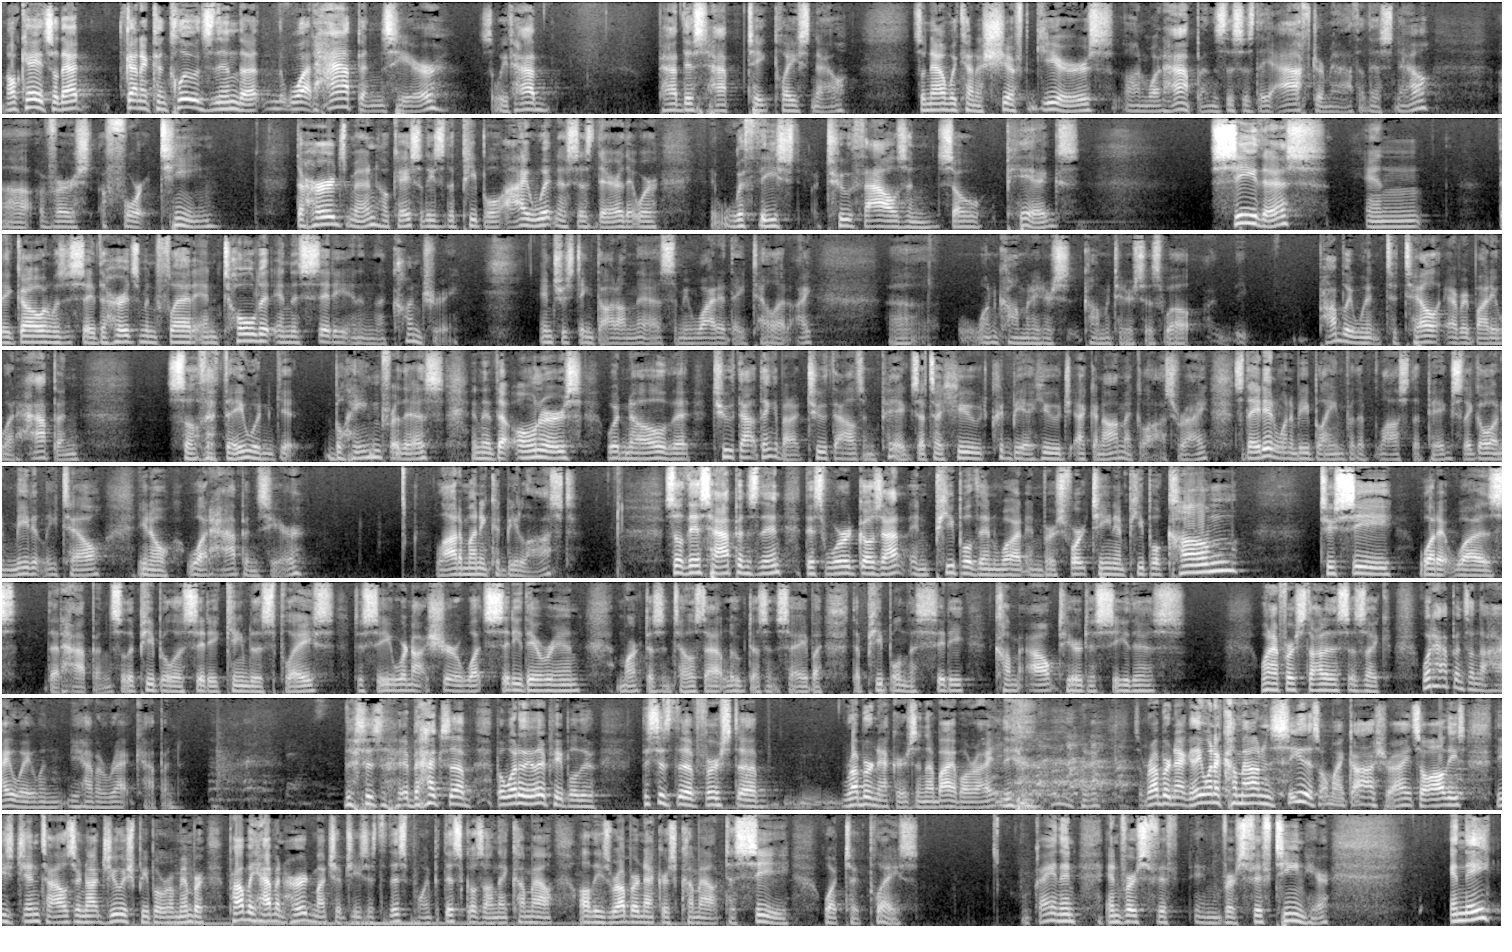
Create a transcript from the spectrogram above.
okay, so that kind of concludes then the, what happens here. So we've had had this hap- take place now. So now we kind of shift gears on what happens. This is the aftermath of this now. Uh, verse 14. The herdsmen, okay, so these are the people, eyewitnesses there that were with these 2,000 so pigs, see this and they go and was it say the herdsmen fled and told it in the city and in the country. Interesting thought on this. I mean, why did they tell it? I uh, one commentator commentator says, well, probably went to tell everybody what happened so that they wouldn't get blamed for this and that the owners would know that 2000 think about it 2000 pigs that's a huge could be a huge economic loss right so they didn't want to be blamed for the loss of the pigs so they go and immediately tell you know what happens here a lot of money could be lost So this happens then. This word goes out, and people then what? In verse 14, and people come to see what it was that happened. So the people of the city came to this place to see. We're not sure what city they were in. Mark doesn't tell us that. Luke doesn't say. But the people in the city come out here to see this. When I first thought of this, is like, what happens on the highway when you have a wreck happen? This is it backs up. But what do the other people do? This is the first uh, rubberneckers in the Bible, right? it's a rubberneck. They want to come out and see this. Oh my gosh, right? So all these these Gentiles are not Jewish people. Remember, probably haven't heard much of Jesus to this point. But this goes on. They come out. All these rubberneckers come out to see what took place. Okay, and then in verse in verse fifteen here, and they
